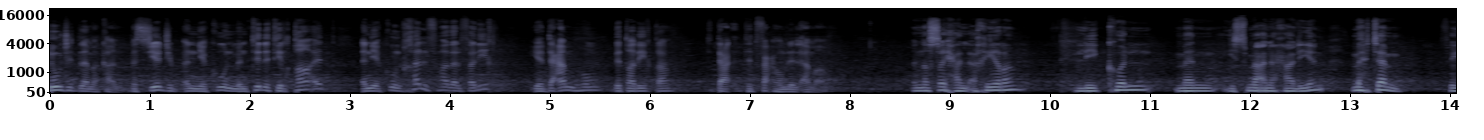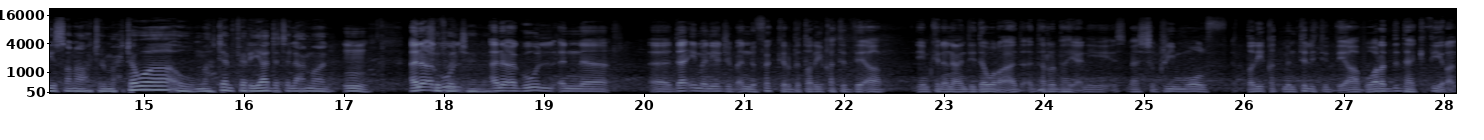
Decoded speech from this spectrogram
نوجد له مكان. بس يجب أن يكون منتلتي القائد أن يكون خلف هذا الفريق يدعمهم بطريقة تدفعهم للأمام. النصيحة الأخيرة لكل من يسمعنا حاليا مهتم في صناعة المحتوى أو مهتم في ريادة الأعمال. امم أنا أقول؟ أنا أقول إن آه، دائما يجب أن نفكر بطريقة الذئاب. يمكن أنا عندي دورة أدربها يعني اسمها سوبريم وولف طريقة منتلتي الذئاب وأرددها كثيرا.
